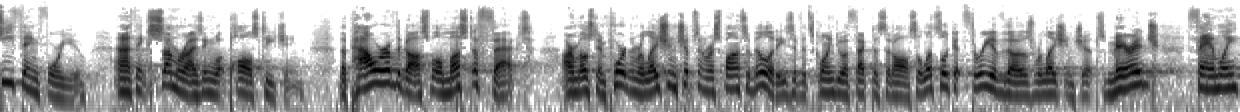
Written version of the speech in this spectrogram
key thing for you. And I think summarizing what Paul's teaching. The power of the gospel must affect our most important relationships and responsibilities if it's going to affect us at all. So let's look at three of those relationships marriage, family,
